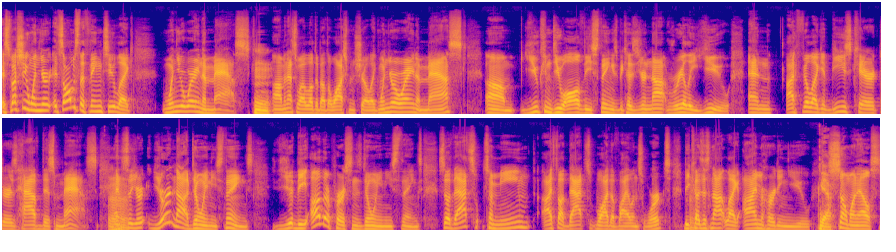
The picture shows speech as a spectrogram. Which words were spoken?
especially when you're it's almost a thing too, like when you're wearing a mask, Hmm. um, and that's what I loved about the Watchmen show. Like when you're wearing a mask, um, you can do all these things because you're not really you. And I feel like these characters have this mask, and Mhm. so you're you're not doing these things. You're the other person's doing these things. So that's to me, I thought that's why the violence worked because it's not like I'm hurting you, Yeah. someone else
